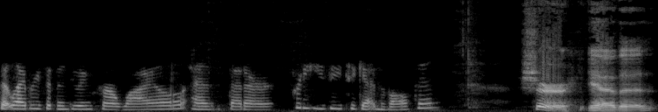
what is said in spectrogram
that libraries have been doing for a while and that are pretty easy to get involved in? Sure. Yeah, the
